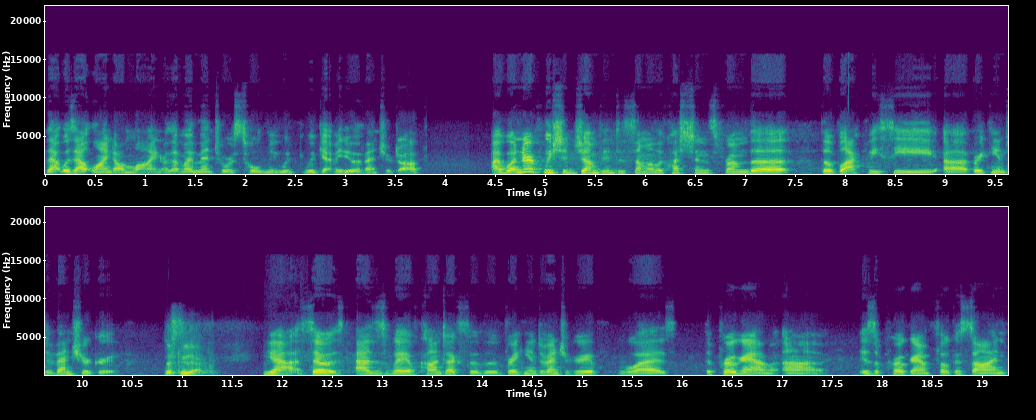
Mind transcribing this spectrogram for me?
that was outlined online or that my mentors told me would, would get me to a venture job. I wonder if we should jump into some of the questions from the the BLCK VC uh, Breaking into Venture group. Let's do that. Yeah. So as way of context, so the Breaking into Venture group was the program uh, is a program focused on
